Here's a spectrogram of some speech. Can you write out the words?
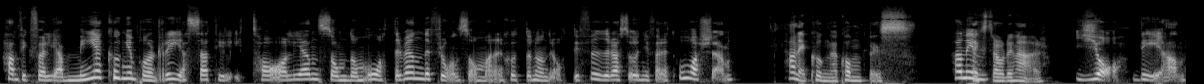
han fick följa med kungen på en resa till Italien som de återvände från sommaren 1784, så ungefär ett år sedan. Han är kungakompis, Han är, extraordinär. ja, det är han.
